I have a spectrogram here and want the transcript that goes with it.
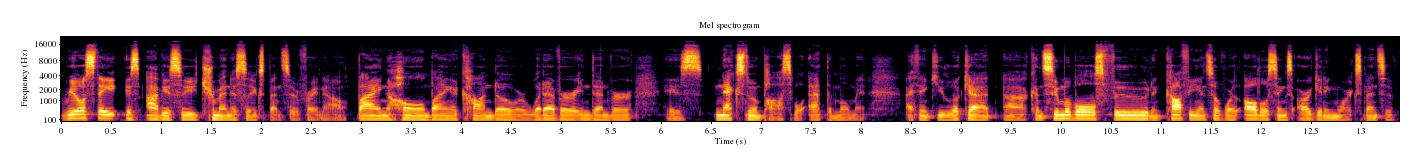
real estate is obviously tremendously expensive right now. Buying a home, buying a condo, or whatever in Denver is next to impossible at the moment. I think you look at uh, consumables, food, and coffee, and so forth, all those things are getting more expensive.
